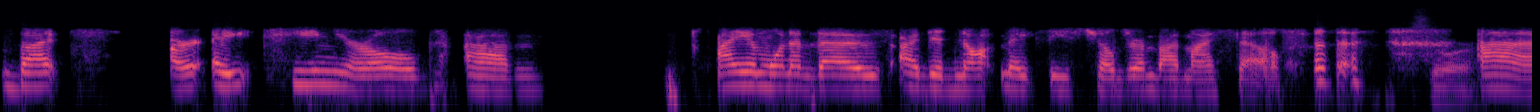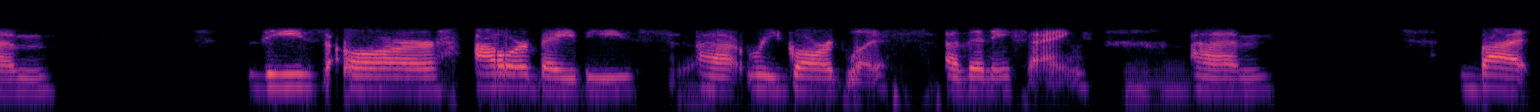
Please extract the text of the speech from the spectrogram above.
But our 18 year old, um, I am one of those. I did not make these children by myself. Sure. um, these are our babies, Yeah. uh, regardless of anything. Mhm. Um, but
